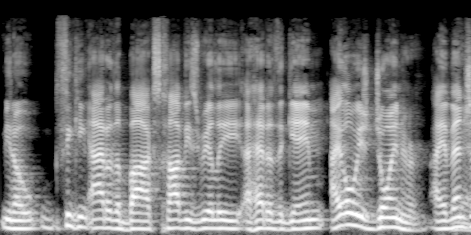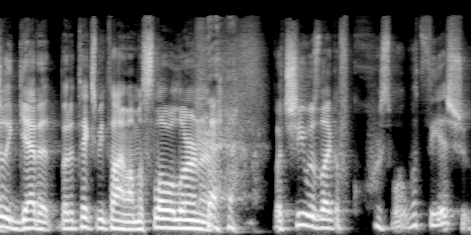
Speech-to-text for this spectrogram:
you know, thinking out of the box. Chavi's really ahead of the game. I always join her. I eventually yeah. get it, but it takes me time. I'm a slow learner. but she was like, of course, well, what's the issue?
